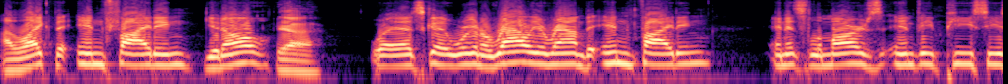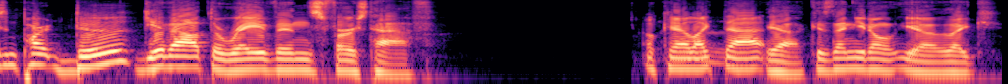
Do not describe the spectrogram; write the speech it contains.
I like the infighting. You know, yeah. where it's gonna, we're going to rally around the infighting, and it's Lamar's MVP season part deux. Give out the Ravens first half. Okay, I like that. Yeah, because then you don't, you know, like,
